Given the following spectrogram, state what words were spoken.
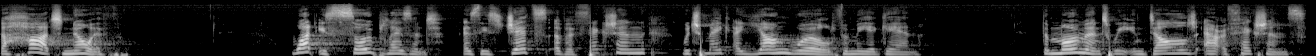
The heart knoweth. What is so pleasant as these jets of affection which make a young world for me again? The moment we indulge our affections,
